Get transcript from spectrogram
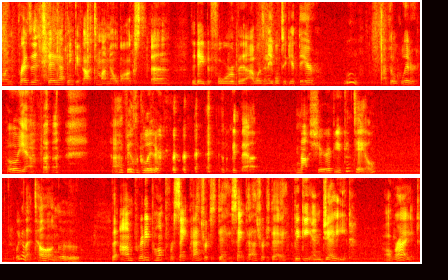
on President's Day. I think it got to my mailbox uh, the day before, but I wasn't able to get there. Ooh, I feel glitter. Oh yeah. I feel glitter. Not sure if you can tell. Look at that tongue. Ugh. But I'm pretty pumped for St. Patrick's Day. St. Patrick's Day. Vicky and Jade. Alright.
